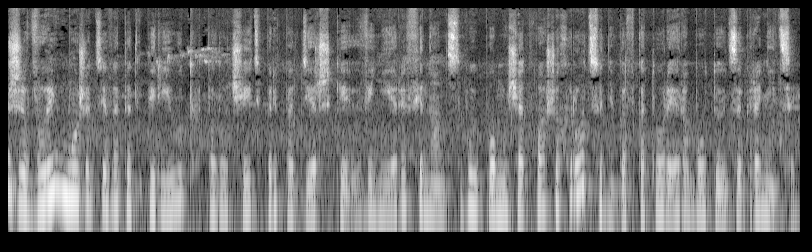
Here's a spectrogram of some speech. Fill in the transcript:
же вы можете в этот период получить при поддержке Венеры финансовую помощь от ваших родственников, которые работают за границей.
